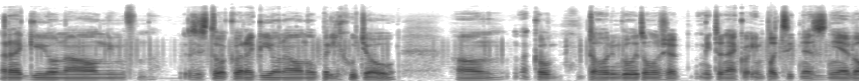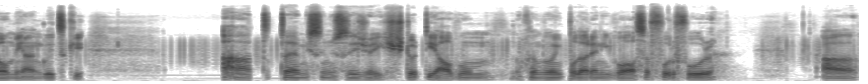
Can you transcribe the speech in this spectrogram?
regionálnym, s istou ako regionálnou príchuťou. Um, ako to hovorím kvôli tomu, že mi to nejako implicitne znie veľmi anglicky. A toto je myslím si, že ich štvrtý album, veľmi podarený, volá sa Furfur. A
